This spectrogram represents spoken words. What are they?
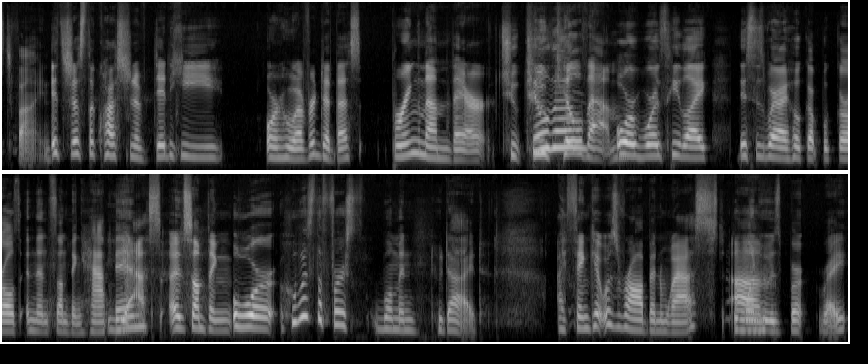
just- fine It's just the question of did he or whoever did this bring them there to kill them, kill them. or was he like, this is where I hook up with girls and then something happened? Yes, it's something. Or who was the first woman who died? I think it was Robin West. The one who Um, was burnt, right?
